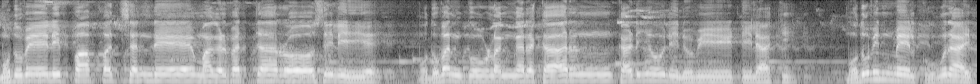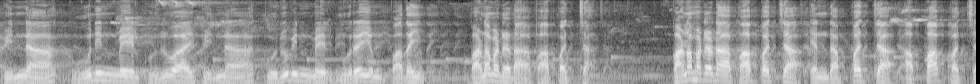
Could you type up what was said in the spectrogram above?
മുതുവേലിപ്പാപ്പച്ചന്റെ മകൾ പെറ്റ റോസിലിയെ മുതുവൻ കൂളങ്ങരക്കാരൻ കടിയൂലിനു വീട്ടിലാക്കി. മുതുവിന്മേൽ കൂനായി പിന്ന കൂനിന്മേൽ കുരുവായി പിന്ന കുരുവിന്മേൽ മുരയും പതയും. പണമടടാ പാപ്പച്ച. പണമടടാ പാപ്പച്ച എന്റെ അപ്പച്ച അപ്പാപ്പച്ച.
